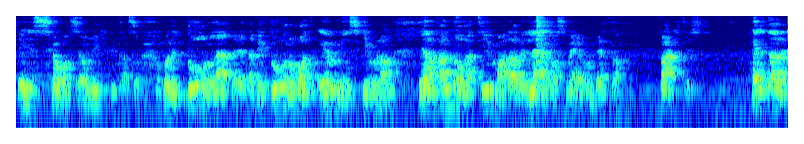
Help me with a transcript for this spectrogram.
Det är så, så viktigt alltså. Och du borde lära dig detta. Vi borde ha ett ämne i skolan, i alla fall några timmar, där vi lär oss mer om detta. Faktiskt. Helt ärligt.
